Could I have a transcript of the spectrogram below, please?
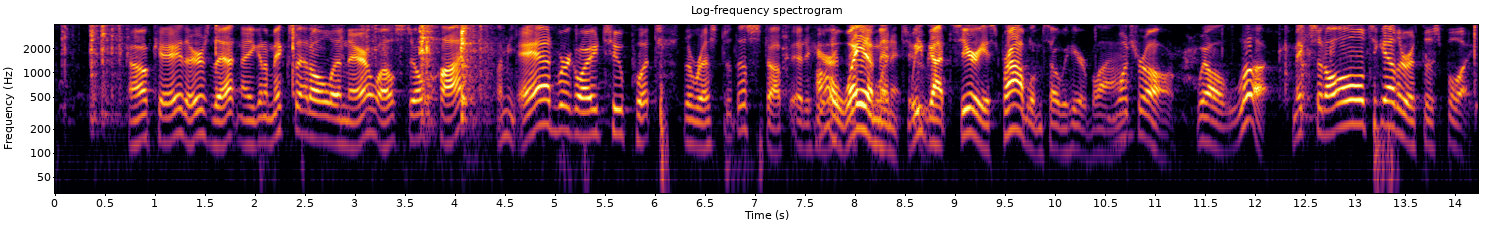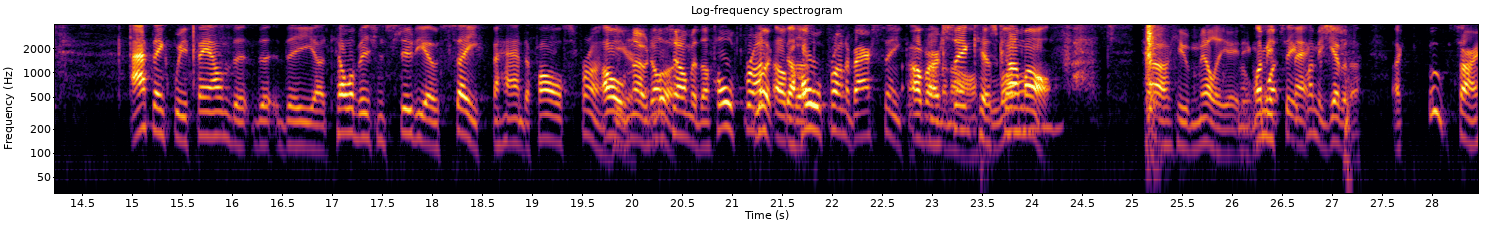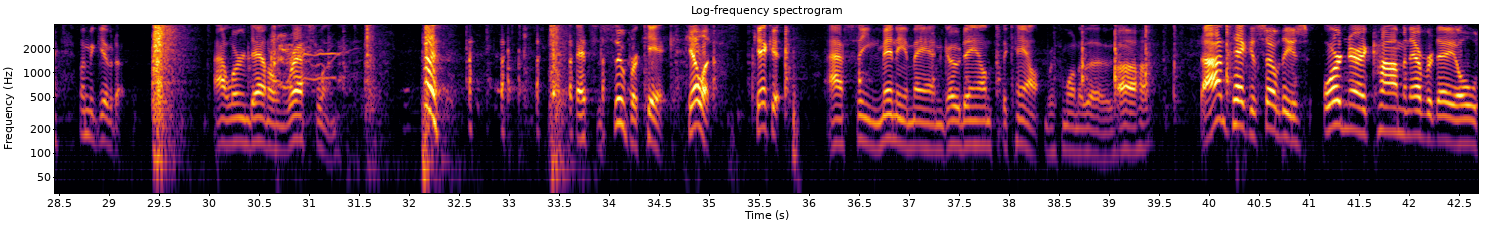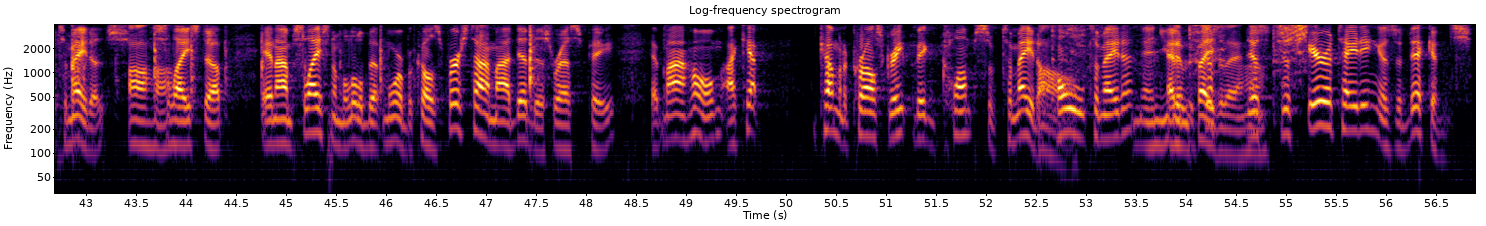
Okay, there's that. Now you're going to mix that all in there while still hot. Let me- And we're going to put the rest of this stuff in here. Oh, wait a minute. too. We've got serious problems over here, Blind. What's wrong? Well, look. Mix it all together at this point. I think we found the, the, the uh, television studio safe behind a false front Oh here. no! Don't Look. tell me the whole front Look, of the, whole front of our sink of our sink off. has come off. How humiliating! Let me see. Let me give it a, a. Ooh, sorry. Let me give it a. I learned that on wrestling. That's a super kick. Kill it. Kick it. I've seen many a man go down to the count with one of those. Uh-huh. I'm taking some of these ordinary, common, everyday old tomatoes, Uh-huh. sliced up, and I'm slicing them a little bit more because the first time I did this recipe at my home, I kept coming across great big clumps of tomato, whole tomato. Oh. And you it didn't favor just, that, huh? Just, just irritating as a dickens.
